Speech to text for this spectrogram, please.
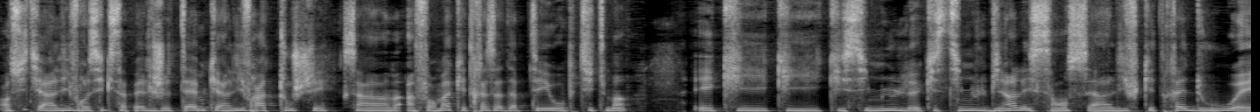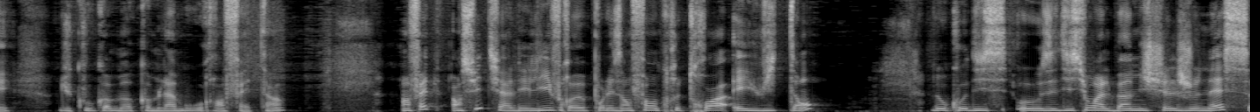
Ensuite, il y a un livre aussi qui s'appelle Je t'aime, qui est un livre à toucher. C'est un, format qui est très adapté aux petites mains et qui, qui, qui, qui stimule bien les sens. C'est un livre qui est très doux et du coup comme, comme l'amour en fait. Hein. En fait, ensuite, il y a les livres pour les enfants entre 3 et 8 ans donc aux, éditions Albin Michel Jeunesse.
